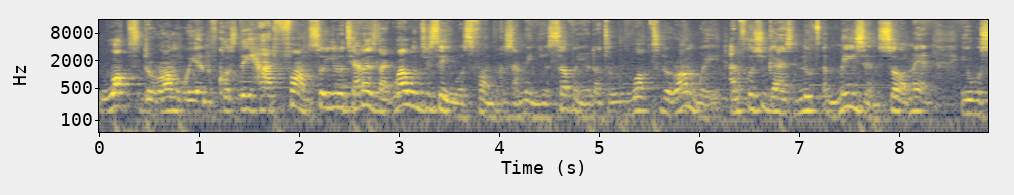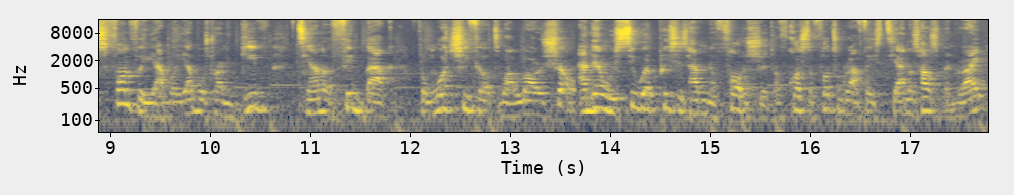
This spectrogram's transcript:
walked the runway, and of course they had fun. So you know Tiannah is like, why wouldn't you say it was fun? Because I mean yourself and your daughter walked the runway, and of course you guys looked amazing. So man, it was fun for Yabo. Yabo was trying to give Tiannah feedback from what she felt about Laura's show. And then we see where Prissy is having a photo shoot. Of course, the photographer is Tiannah's husband, right?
